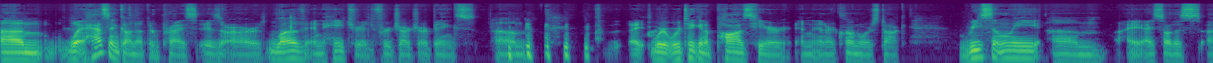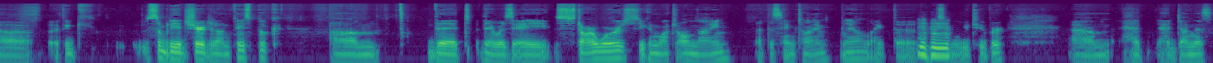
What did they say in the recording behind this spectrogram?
Um, what hasn't gone up in price is our love and hatred for Jar Jar Binks. Um, I, we're we're taking a pause here in, in our Clone Wars talk. Recently, um, I, I saw this. Uh, I think somebody had shared it on Facebook. Um, that there was a Star Wars. You can watch all nine at the same time now. Like the Mhm. YouTuber um, had had done this.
